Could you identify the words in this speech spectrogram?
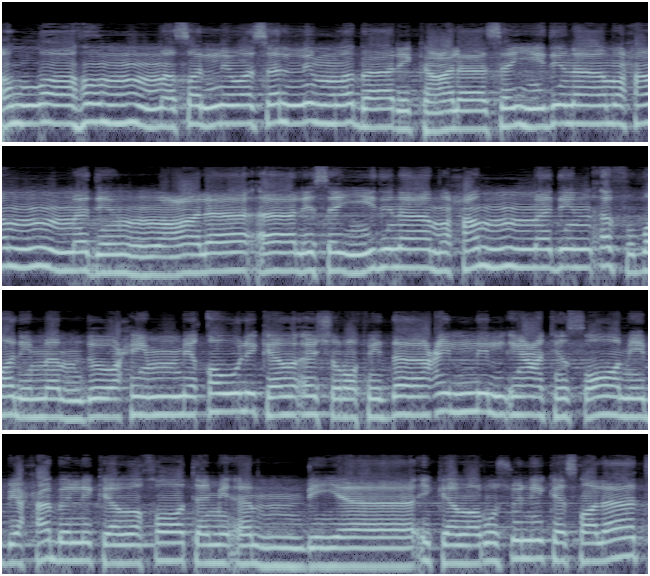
اللهم صل وسلم وبارك على سيدنا محمد وعلى آل سيدنا محمد أفضل ممدوح بقولك وأشرف داع للإعتصام بحبلك وخاتم أنبيائك ورسلك صلاة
